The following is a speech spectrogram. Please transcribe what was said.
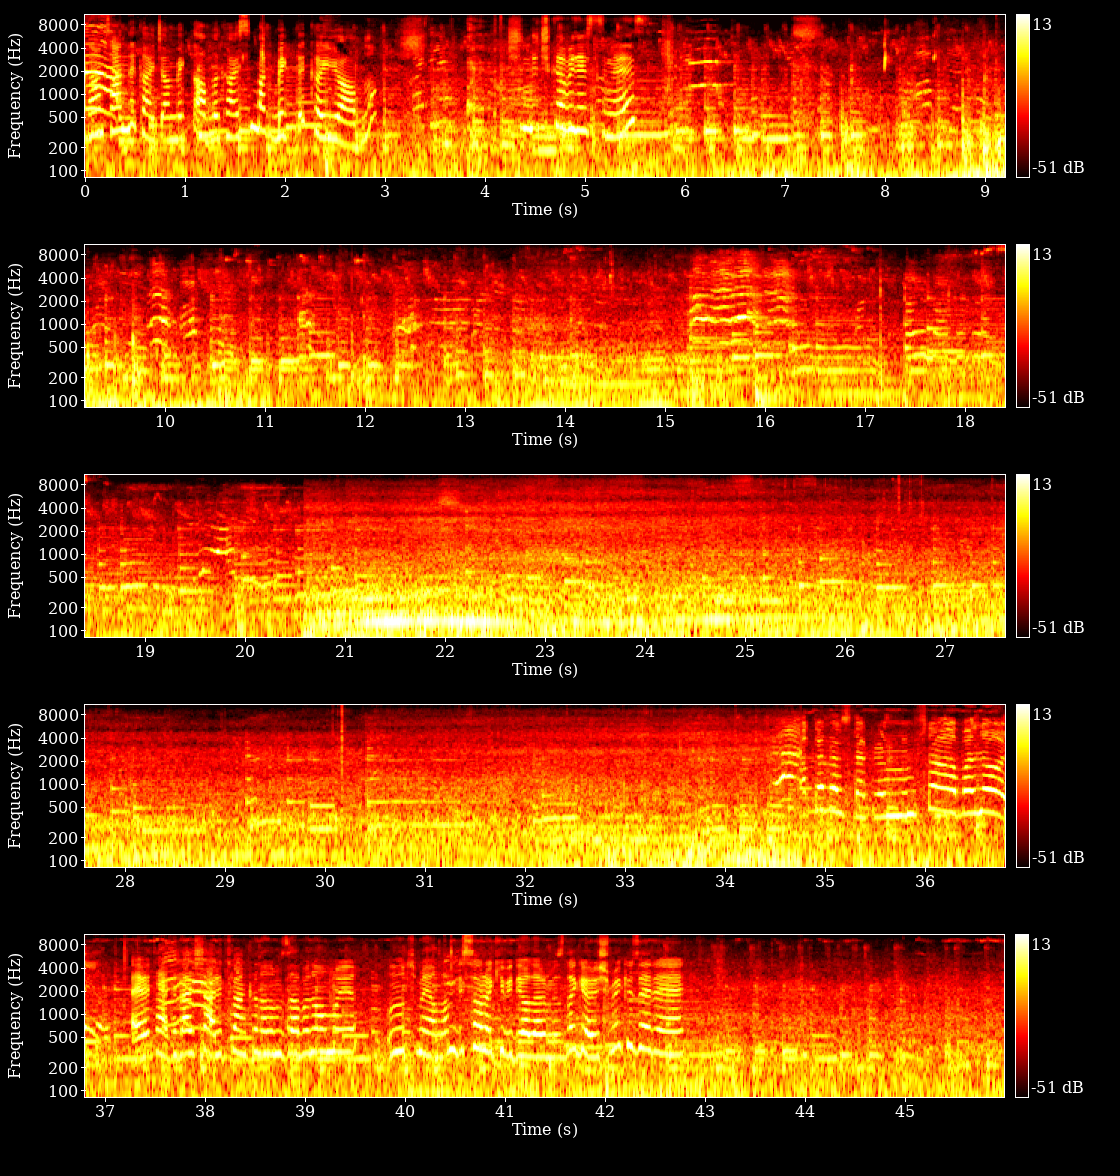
Tamam sen de kayacaksın. Bekle abla kaysın. Bak bekle kayıyor abla. Şimdi çıkabilirsiniz. Arkadaşlar kanalımıza abone olun. Evet arkadaşlar lütfen kanalımıza abone olmayı unutmayalım. Bir sonraki videolarımızda görüşmek üzere.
